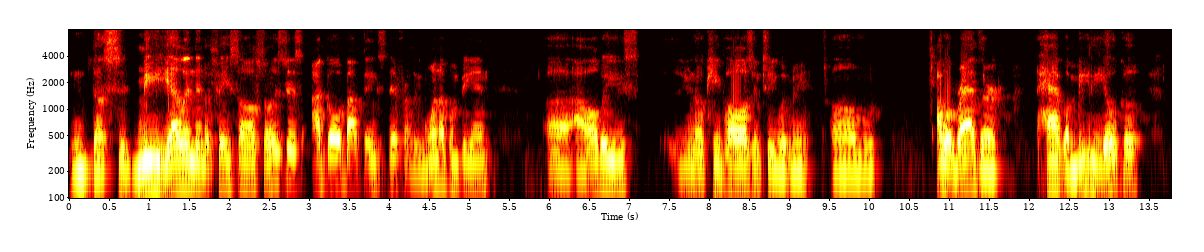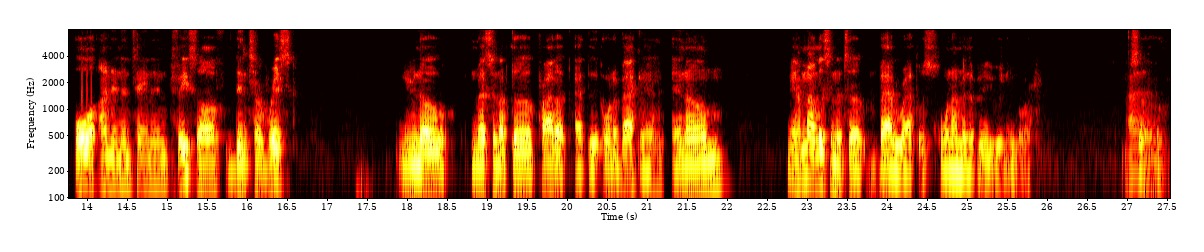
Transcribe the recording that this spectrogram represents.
the me yelling in the face off. So it's just I go about things differently. One of them being uh, I always you know, keep Halls and tea with me. Um, I would rather have a mediocre or unentertaining face off than to risk, you know, messing up the product at the on the back end. And um, yeah, I'm not listening to battle rappers when I'm in the venue anymore. So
